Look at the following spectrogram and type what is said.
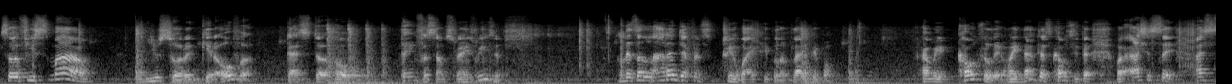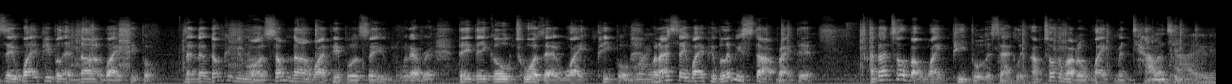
So if you smile, you sort of get over. That's the whole thing for some strange reason. And there's a lot of difference between white people and black people. I mean, culturally. I mean, not just culturally, but I should say, I should say, white people and non-white people. Now, now, don't get me wrong. Some non-white people will say whatever. They they go towards that white people. Right. When I say white people, let me stop right there. I'm not talking about white people exactly. I'm talking about a white mentality. Mentality.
